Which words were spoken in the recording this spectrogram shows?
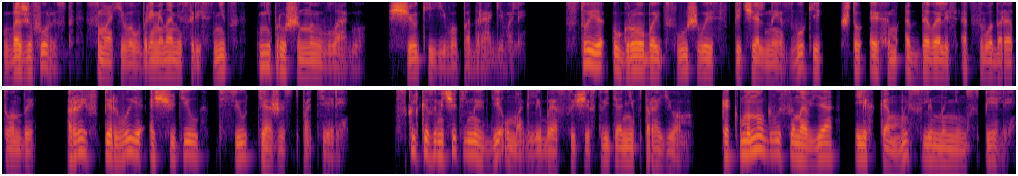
Даже Форест смахивал временами с ресниц непрошенную влагу. Щеки его подрагивали. Стоя у гроба и вслушиваясь в печальные звуки, что эхом отдавались от свода ротонды, Рэй впервые ощутил всю тяжесть потери. Сколько замечательных дел могли бы осуществить они втроем, как много вы, сыновья, легкомысленно не успели.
